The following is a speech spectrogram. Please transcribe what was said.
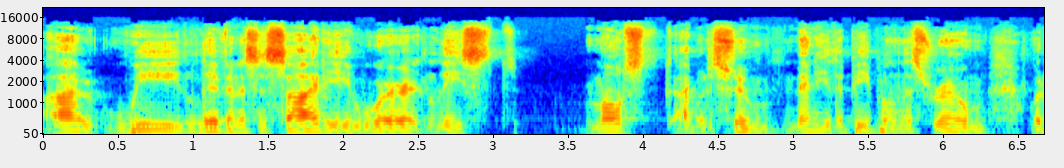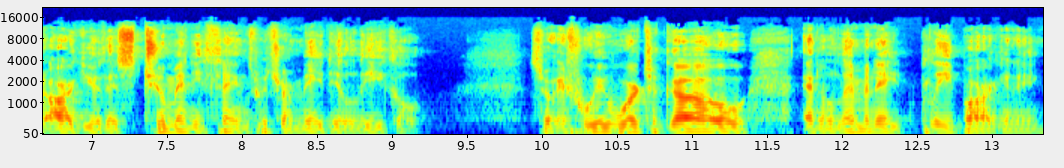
Uh, we live in a society where at least most, I would assume many of the people in this room would argue there's too many things which are made illegal. So if we were to go and eliminate plea bargaining,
